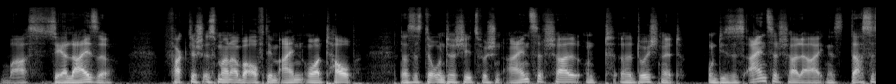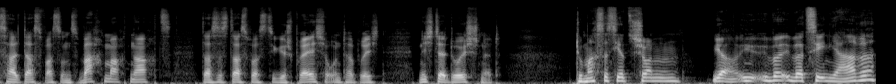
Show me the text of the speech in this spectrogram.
war es sehr leise. Faktisch ist man aber auf dem einen Ohr taub. Das ist der Unterschied zwischen Einzelschall und äh, Durchschnitt. Und dieses Einzelschallereignis, das ist halt das, was uns wach macht nachts. Das ist das, was die Gespräche unterbricht, nicht der Durchschnitt. Du machst es jetzt schon ja, über, über zehn Jahre.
